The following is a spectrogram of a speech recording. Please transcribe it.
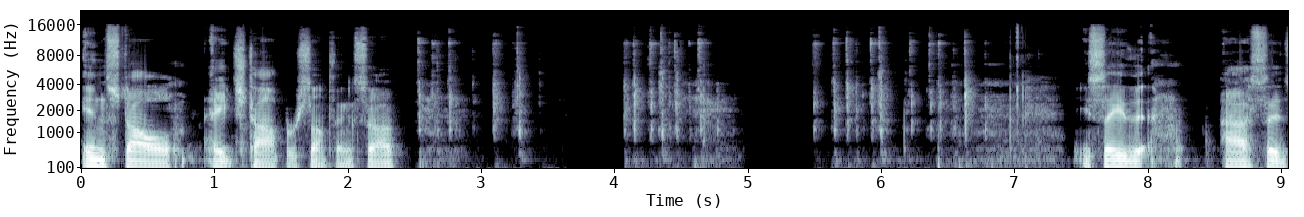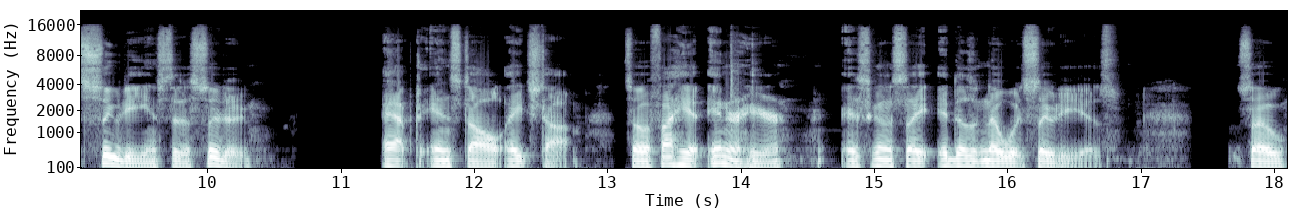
install HTOP or something. So you see that I said sudi instead of sudo apt install htop. So if I hit enter here, it's going to say it doesn't know what sudi is. So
